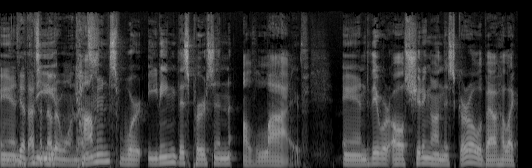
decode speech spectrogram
and Yeah, that's the another one that's- Comments were eating this person alive. And they were all shitting on this girl about how like,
